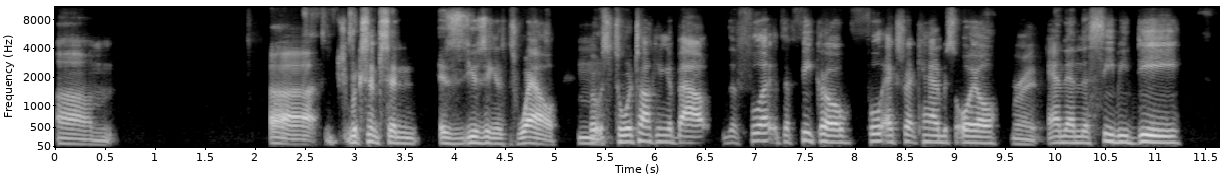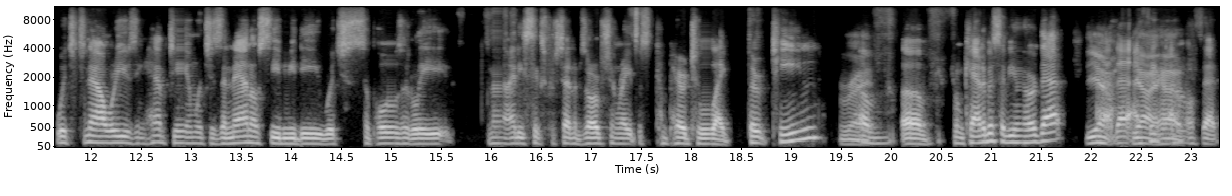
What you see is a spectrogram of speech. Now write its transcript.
um, uh, Rick Simpson is using as well. Mm. So we're talking about the full the FECO full extract cannabis oil, right? And then the CBD, which now we're using hemp-TM, which is a nano CBD, which supposedly 96% absorption rate was compared to like 13 right. of of from cannabis. Have you heard that? Yeah, uh, that, yeah, I, think, I, I, don't know if that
